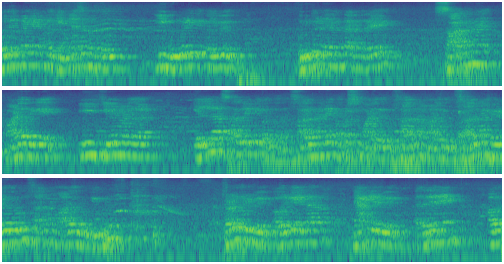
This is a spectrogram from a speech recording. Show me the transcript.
ಓದಿದ ಮೇಲೆ ನಮಗೆ ಜಿಜ್ಞಾಸೆ ಬಂತು, ಈ ಗುರುಗಳಿಗೆ ಕಲಿಬೇಕು. ಗುರುಗಳು ಅಂತ ಅಂದ್ರೆ ಸಾಧನೆ ಮಾಡೋರಿಗೆ ಈ ಜೀವನೊಳಗ ಎಲ್ಲ ಸಾಧನೆಗೆ ಬರ್ತದೆ. ಸಾಧನೆ ತಪಸ್ಸು ಮಾಡಬೇಕು ಸಾಧನೆ ಮಾಡಬೇಕು ಸಾಧನೆ ಹೇಳೋರು, ಸಾಧನೆ ಮಾಡೋರು ಇಬ್ರು ಚಳವಳಿ ಇರಬೇಕು ಅವರಿಗೆ ಎಲ್ಲ ಜ್ಞಾನ ಇರಬೇಕು. ಅದರೇ ಅವರು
